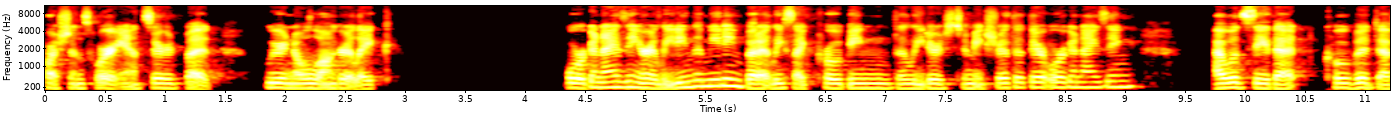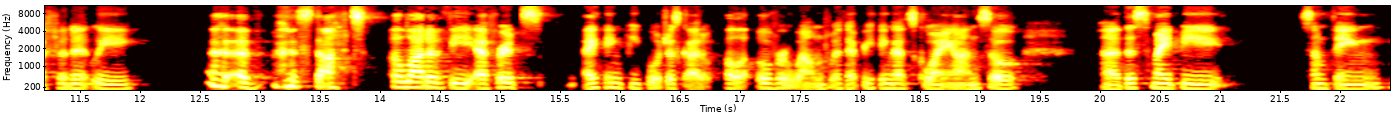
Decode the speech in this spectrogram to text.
questions were answered, but we're no longer like organizing or leading the meeting, but at least like probing the leaders to make sure that they're organizing. I would say that COVID definitely stopped a lot of the efforts. I think people just got overwhelmed with everything that's going on. So uh, this might be something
